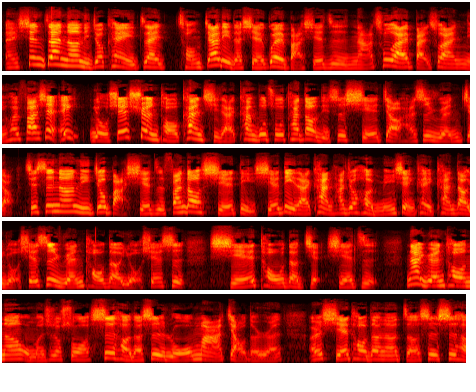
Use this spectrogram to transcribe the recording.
哎，现在呢，你就可以再从家里的鞋柜把鞋子拿出来摆出来，你会发现，哎，有些楦头看起来看不出它到底是斜角还是圆角。其实呢，你就把鞋子翻到鞋底，鞋底来看，它就很明显可以看到，有些是圆头的，有些是斜头的鞋鞋子。那圆头呢，我们就说适合的是罗马脚的人，而斜头的呢，则是适合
